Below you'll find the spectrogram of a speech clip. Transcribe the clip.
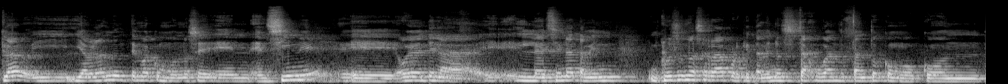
Claro, y, y hablando en tema como, no sé, en, en cine, eh, obviamente la, eh, la escena también incluso es más cerrada porque también no se está jugando tanto como con,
